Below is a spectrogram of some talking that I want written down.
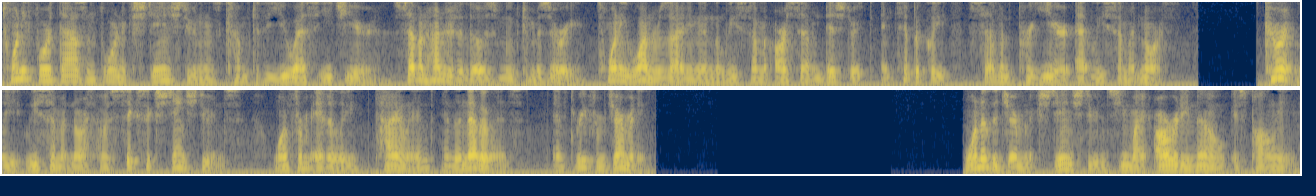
24,000 foreign exchange students come to the U.S. each year. 700 of those move to Missouri, 21 residing in the Lee's Summit R7 district, and typically 7 per year at Lee's Summit North. Currently, Lee's Summit North hosts 6 exchange students, one from Italy, Thailand, and the Netherlands, and 3 from Germany. One of the German exchange students you might already know is Pauline.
